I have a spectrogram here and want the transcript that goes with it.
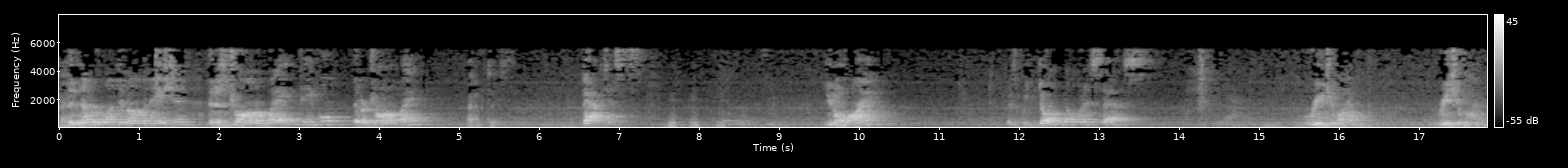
The number one denomination that is drawn away people that are drawn away? Baptists. Baptists. you know why? Because we don't know what it says. Read your Bible. Read your Bible.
